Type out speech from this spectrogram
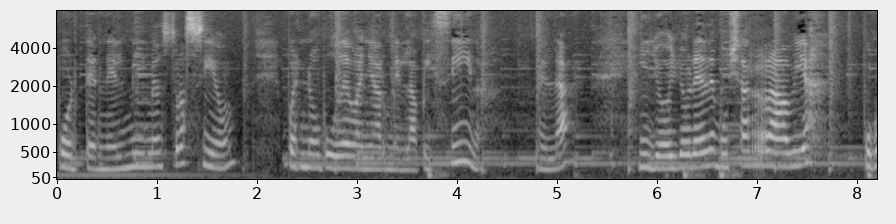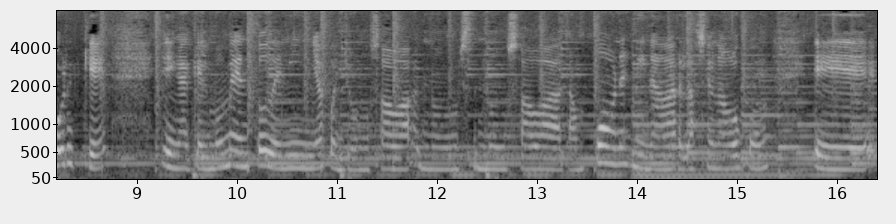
por tener mi menstruación, pues no pude bañarme en la piscina, ¿verdad? Y yo lloré de mucha rabia porque en aquel momento de niña pues yo no usaba, no, usaba tampones ni nada relacionado con eh,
